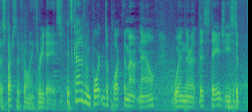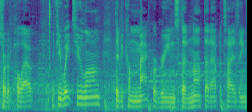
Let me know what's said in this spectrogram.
especially for only three days. It's kind of important to pluck them out now when they're at this stage, easy to sort of pull out. If you wait too long, they become macro greens. They're not that appetizing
